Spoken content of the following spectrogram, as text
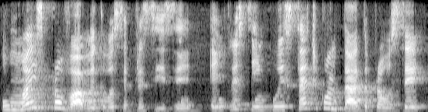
o mais provável é que você precise entre 5 e 7 contatos para você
